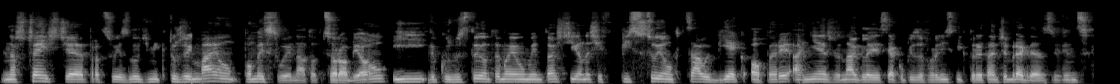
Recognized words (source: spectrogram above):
na szczęście pracuję z ludźmi, którzy mają pomysły na to, co robią i wykorzystują te moje umiejętności i one się wpisują w cały bieg opery, a nie, że nagle jest Jakub Józefowniński, który tańczy breakdance, więc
